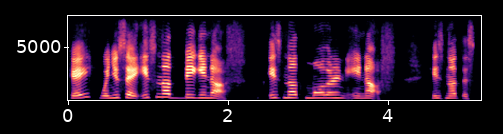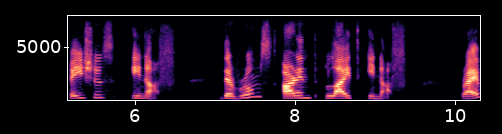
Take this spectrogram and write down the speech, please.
okay? When you say it's not big enough, it's not modern enough, it's not spacious enough, the rooms aren't light enough, right?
